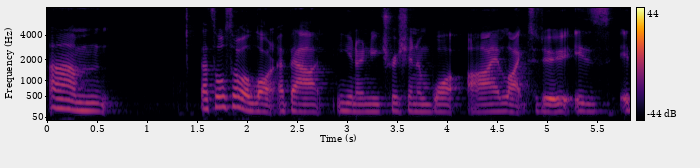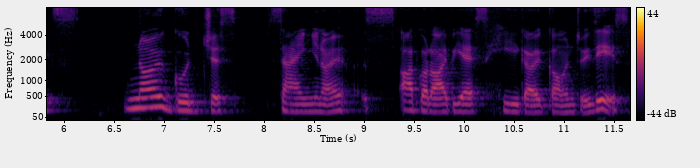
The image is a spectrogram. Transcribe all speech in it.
um, that's also a lot about you know nutrition and what I like to do is it's no good just saying you know I've got IBS here you go go and do this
